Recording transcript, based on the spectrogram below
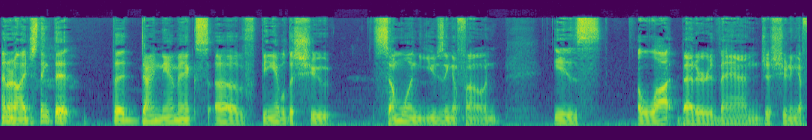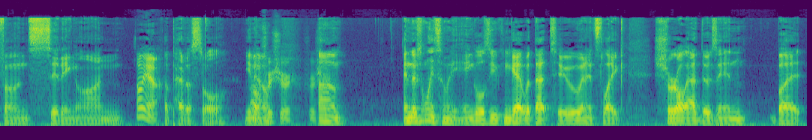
I don't know. I just think that the dynamics of being able to shoot someone using a phone is a lot better than just shooting a phone sitting on oh yeah. a pedestal. You oh, know, for sure. For sure. um, and there's only so many angles you can get with that too, and it's like, sure, I'll add those in, but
